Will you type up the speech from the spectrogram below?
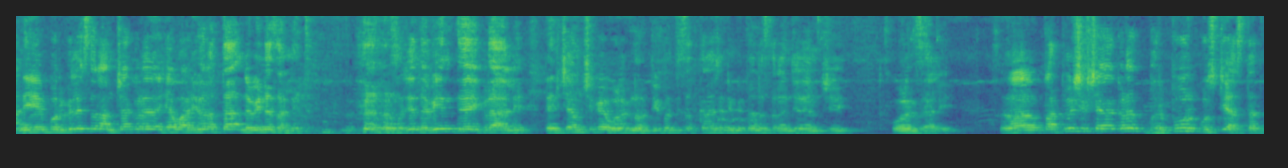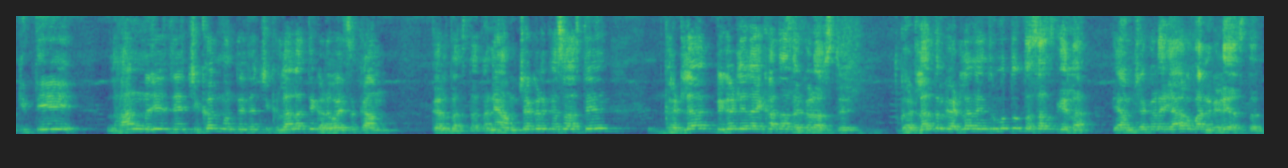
आणि बोरबिले सर आमच्याकडे ह्या वाडीवर आता नवीनच आलेत. म्हणजे नवीन ते इकडे आले. त्यांची आमची काही ओळख नव्हती पण ती सत्काराच्या निमित्तानं सरांची आणि आमची ओळख झाली. प्राथमिक शिक्षकाकडे भरपूर गोष्टी असतात की ते लहान म्हणजे जे चिखल म्हणते त्या चिखलाला ते घडवायचं काम करत असतात. आणि आमच्याकडे कसं असते घडल्या बिघडलेला एखादा दगड असतोय घडला तर घडला नाही तर मग तो तसाच गेला. ते आमच्याकडे या भानगडी असतात.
